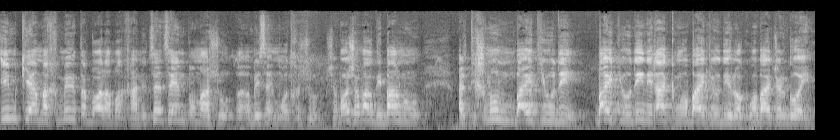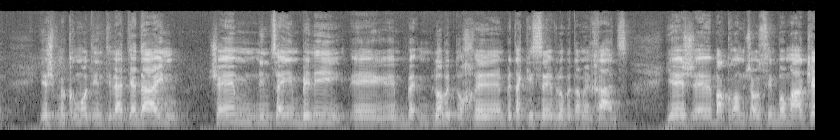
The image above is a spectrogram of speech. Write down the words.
אם כי המחמיר תבוא על הברכה. אני רוצה לציין פה משהו, רבי ישראל, מאוד חשוב. בשבוע שעבר דיברנו על תכנון בית יהודי. בית יהודי נראה כמו בית יהודי, לא כמו בית של גויים. יש מקומות לנטילת ידיים שהם נמצאים בלי, אה, ב, לא בתוך אה, בית הכיסא ולא בית המרחץ. יש אה, מקום שעושים בו מעקה,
